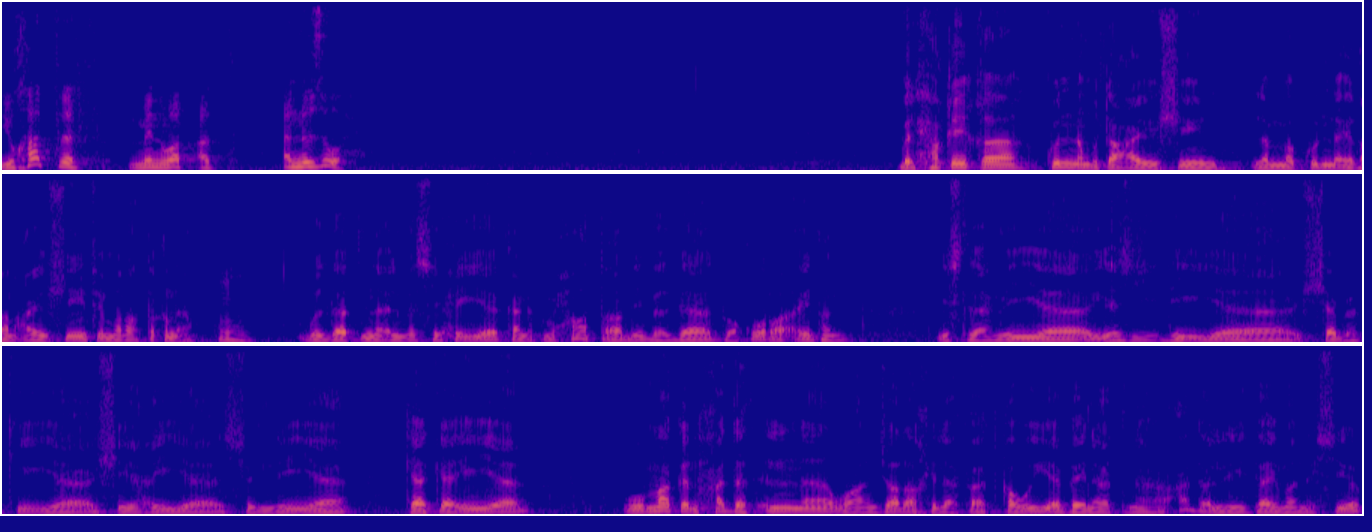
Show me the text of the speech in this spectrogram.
يخفف من وطأة النزوح؟ بالحقيقة كنا متعايشين لما كنا أيضا عايشين في مناطقنا. بلداتنا المسيحية كانت محاطة ببلدات وقرى أيضا إسلامية يزيدية شبكية شيعية سنية كاكائية. وما كان حدث لنا وأن جرى خلافات قوية بيناتنا هذا اللي دائما يصير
